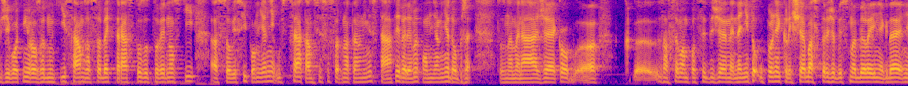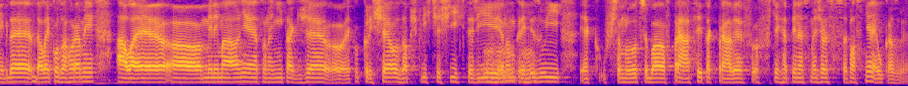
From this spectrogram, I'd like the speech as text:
životní rozhodnutí sám za sebe, která s tou zodpovědností souvisí poměrně úzce a tam si se srovnatelnými státy vedeme poměrně dobře. To znamená, že jako zase mám pocit, že není to úplně klišebuster, že bychom byli někde, někde daleko za horami, ale minimálně to není tak, že jako kliše o zapšklých Češích, kteří uhum, jenom kritizují, jak už jsem mluvil třeba v práci, tak právě v, v těch happiness measures se vlastně neukazuje.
